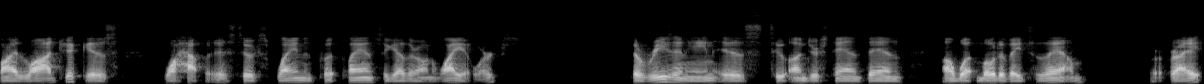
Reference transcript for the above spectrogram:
my logic is what hap- is to explain and put plans together on why it works the reasoning is to understand then uh, what motivates them right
